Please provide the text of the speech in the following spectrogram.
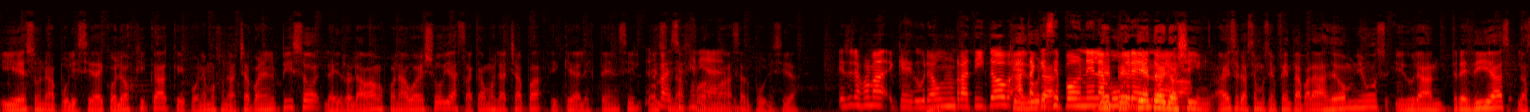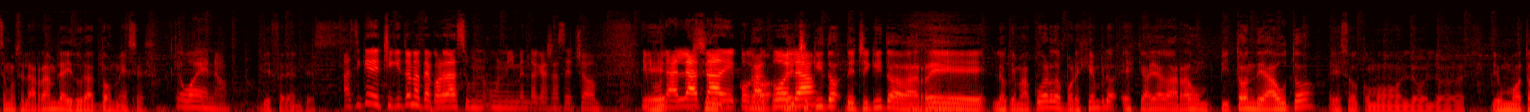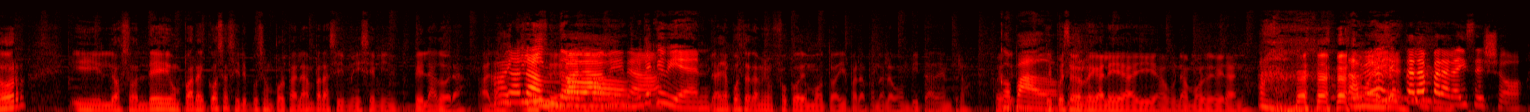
y es una publicidad ecológica que ponemos una chapa en el piso, la hidrolavamos con agua de lluvia, sacamos la chapa y queda el stencil. Me es una genial. forma de hacer publicidad. Es una forma que dura un ratito Que hasta que se pone la mugre de Dependiendo de nuevo. los jeans. A veces lo hacemos en frente a paradas de ómnibus y duran tres días, lo hacemos en la Rambla y dura dos meses. Qué bueno. Diferentes. Así que de chiquito no te acordás un, un invento que hayas hecho. Tipo Eh, una lata sí, de no, Coca-Cola. de, chiquito, de chiquito agarré, lo que me acuerdo, por ejemplo, es que había agarrado un pitón de auto, eso como lo, lo- de un motor, y lo soldé un par de cosas y le puse un portalámparas y me hice mi veladora. A la Ay, qué lindo. mira. Mira qué bien. Le había puesto también un foco de moto ahí para poner la bombita adentro. Fue- Copado. Después se lo regalé ahí a un amor de verano. Está muy bien. Esta lámpara la hice yo.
